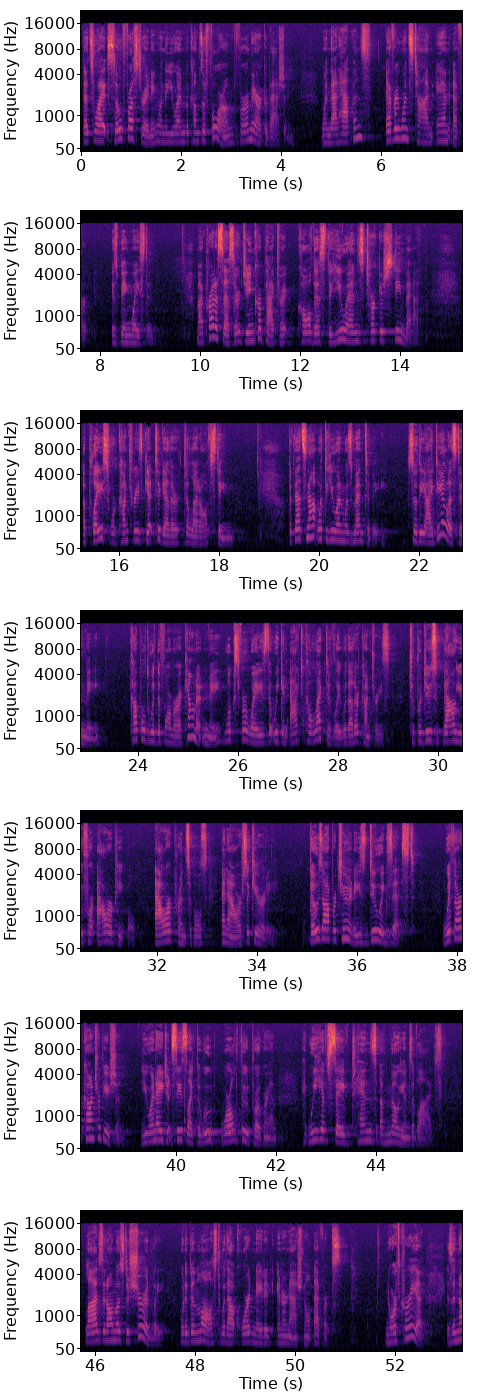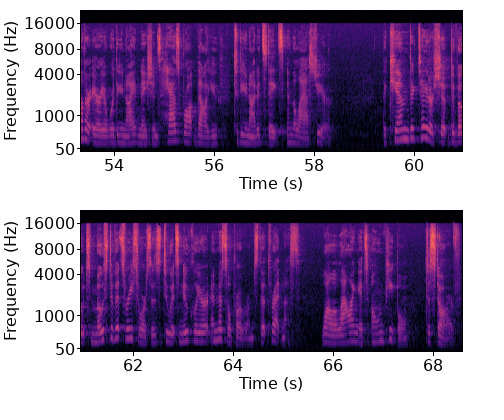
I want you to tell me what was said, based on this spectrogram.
That's why it's so frustrating when the UN becomes a forum for America bashing. When that happens, everyone's time and effort is being wasted. My predecessor, Jeane Kirkpatrick, called this the UN's Turkish steam bath, a place where countries get together to let off steam. But that's not what the UN was meant to be. So the idealist in me, coupled with the former accountant in me, looks for ways that we can act collectively with other countries to produce value for our people, our principles, and our security. Those opportunities do exist. With our contribution, UN agencies like the World Food Program, we have saved tens of millions of lives, lives that almost assuredly would have been lost without coordinated international efforts. North Korea is another area where the United Nations has brought value to the United States in the last year. The Kim dictatorship devotes most of its resources to its nuclear and missile programs that threaten us, while allowing its own people to starve.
